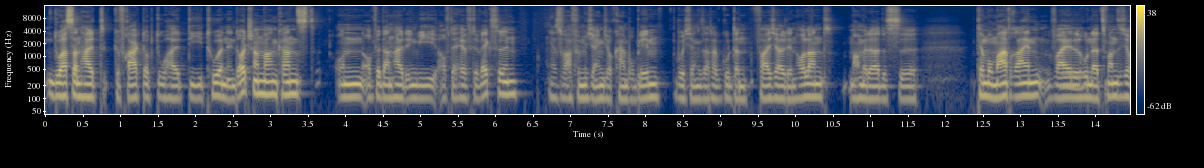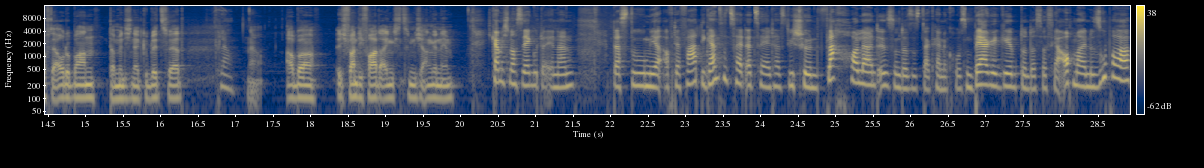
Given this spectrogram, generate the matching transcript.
du hast dann halt gefragt, ob du halt die Touren in Deutschland machen kannst und ob wir dann halt irgendwie auf der Hälfte wechseln. Das war für mich eigentlich auch kein Problem, wo ich dann gesagt habe, gut, dann fahre ich halt in Holland, mache mir da das äh, Tempomat rein, weil 120 mhm. auf der Autobahn, damit ich nicht geblitzt werde. Klar. Ja, aber ich fand die Fahrt eigentlich ziemlich angenehm. Ich kann mich noch sehr gut erinnern, dass du mir auf der Fahrt die ganze Zeit erzählt hast, wie schön flach Holland ist und dass es da keine großen Berge gibt und dass das ja auch mal eine super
